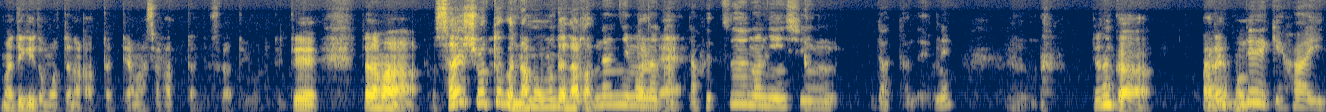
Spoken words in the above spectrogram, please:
まあ、できると思ってなかったってまさかあったんですがということで。で、ただまあ、最初は特に何も問題なかった。何にもなかった。普通の妊娠だったんだよね。で、なんか、あれ？も定期入っ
